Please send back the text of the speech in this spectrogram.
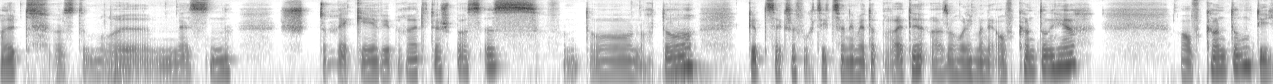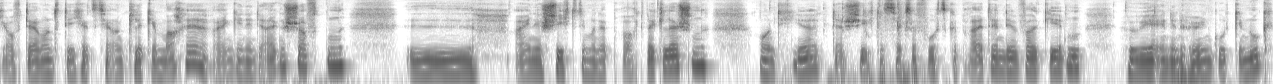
Halt erst einmal messen. Strecke, wie breit der Spaß ist. Von da nach da gibt 56 cm Breite. Also hole ich meine Aufkantung her. Aufkantung, die ich auf der Wand, die ich jetzt hier anklicke, mache. Reingehen in die Eigenschaften. Äh, eine Schicht, die man nicht braucht, weglöschen. Und hier der Schicht das 56er Breite in dem Fall geben. Höhe in den Höhen gut genug.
